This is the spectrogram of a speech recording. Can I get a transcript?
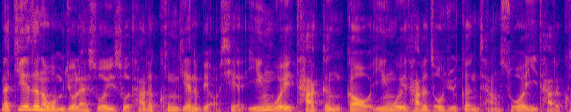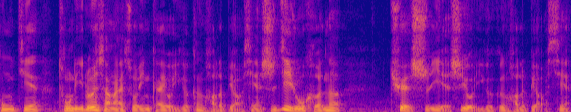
那接着呢，我们就来说一说它的空间的表现。因为它更高，因为它的轴距更长，所以它的空间从理论上来说应该有一个更好的表现。实际如何呢？确实也是有一个更好的表现。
